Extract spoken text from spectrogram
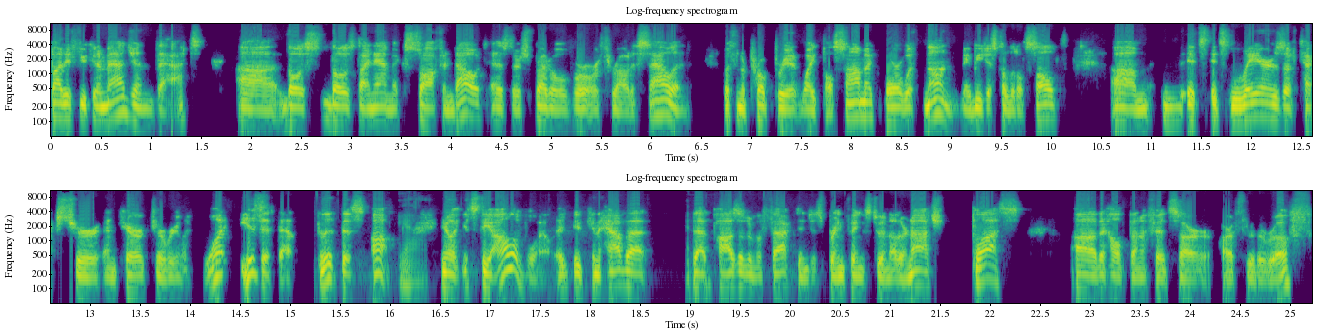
But if you can imagine that, uh, those those dynamics softened out as they're spread over or throughout a salad with an appropriate white balsamic or with none, maybe just a little salt. Um, it's it's layers of texture and character where you're like, what is it that lit this up? yeah. You know, like it's the olive oil. It, it can have that that positive effect and just bring things to another notch. Plus, uh, the health benefits are are through the roof.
